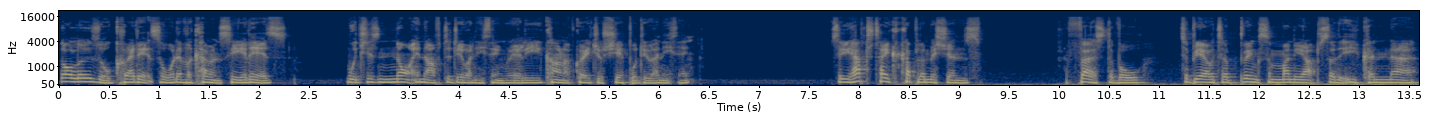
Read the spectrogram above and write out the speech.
dollars or credits or whatever currency it is, which is not enough to do anything really. You can't upgrade your ship or do anything. So, you have to take a couple of missions, first of all, to be able to bring some money up so that you can uh,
